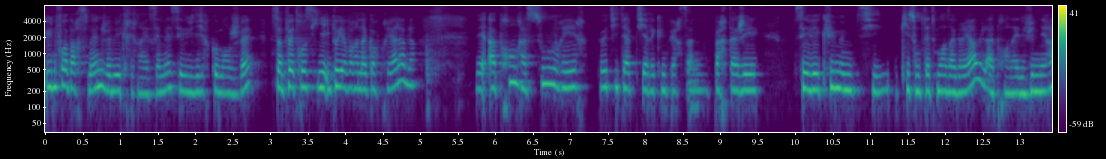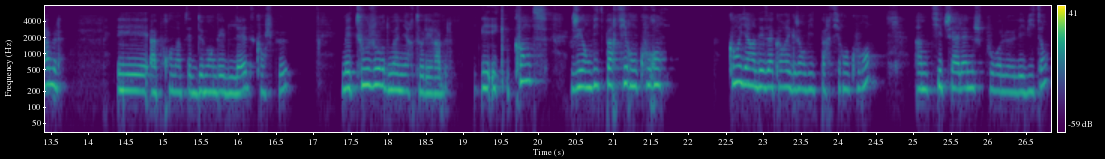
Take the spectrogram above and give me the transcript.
une fois par semaine, je vais lui écrire un SMS et lui dire comment je vais. Ça peut être aussi, il peut y avoir un accord préalable. Hein. Mais apprendre à s'ouvrir petit à petit avec une personne, partager ses vécus, même si, qui sont peut-être moins agréables, apprendre à être vulnérable et apprendre à peut-être demander de l'aide quand je peux, mais toujours de manière tolérable. et quand j'ai envie de partir en courant, quand il y a un désaccord et que j'ai envie de partir en courant, un petit challenge pour l'évitant,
